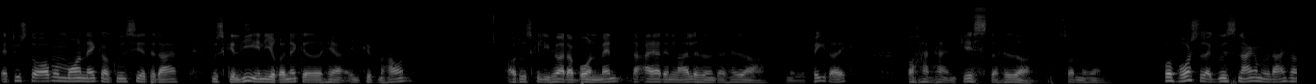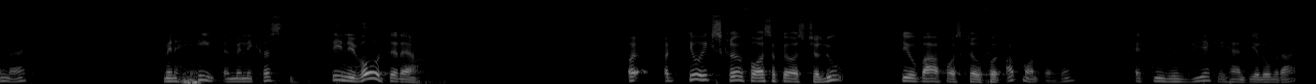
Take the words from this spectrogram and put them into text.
At du står op om morgenen, ikke, og Gud siger til dig, du skal lige ind i Rønnegade her i København, og du skal lige høre, der bor en mand, der ejer den lejlighed, der hedder, han hedder Peter, ikke? Og han har en gæst, der hedder sådan og sådan. Prøv at forestille dig, at Gud snakker med dig sådan der, ikke? Men helt almindelig kristen. Det er niveauet, det der. Og, og det er jo ikke skrevet for os at gøre os jaloux. Det er jo bare for at skrive for at opmuntre os, ikke? At Gud vil virkelig have en dialog med dig.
